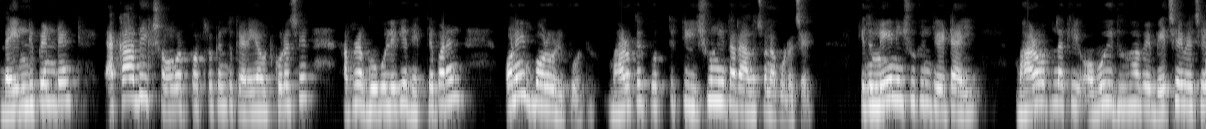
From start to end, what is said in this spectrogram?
the Independent একাধিক সংবাদপত্র কিন্তু ক্যারি আউট করেছে। আপনারা গুগলে গিয়ে দেখতে পারেন। অনেক বড় রিপোর্ট ভারতের প্রত্যেকটি ইস্যু নিয়ে তারা আলোচনা করেছে। কিন্তু মেন ইস্যু কিন্তু এটাই, ভারত নাকি অবৈধভাবে বেছে বেছে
